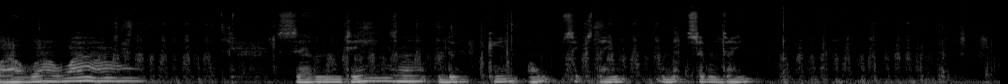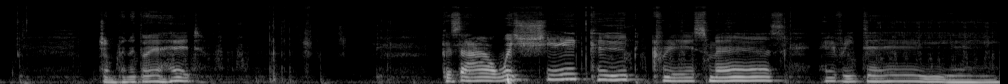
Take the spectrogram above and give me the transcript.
Wow, wow, wow. 17's not looking. Oh, 16, not 17. Jumping a day ahead. Cause I wish it could be Christmas every day.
